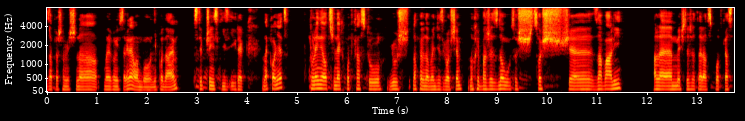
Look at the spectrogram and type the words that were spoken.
Zapraszam jeszcze na mojego Instagrama, bo nie podałem. Stypczyński z Y na koniec. Kolejny odcinek podcastu już na pewno będzie z gościem. No chyba, że znowu coś, coś się zawali, ale myślę, że teraz podcast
